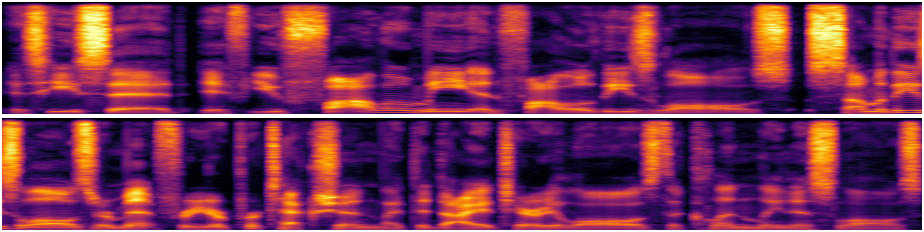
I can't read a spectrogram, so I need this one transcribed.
is He said, if you follow me and follow these laws, some of these laws are meant for your protection, like the dietary laws, the cleanliness laws.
